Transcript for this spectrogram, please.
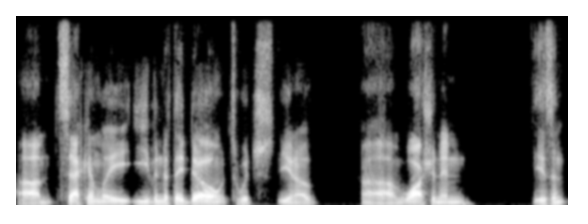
Um, secondly, even if they don't, which you know, um, Washington isn't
